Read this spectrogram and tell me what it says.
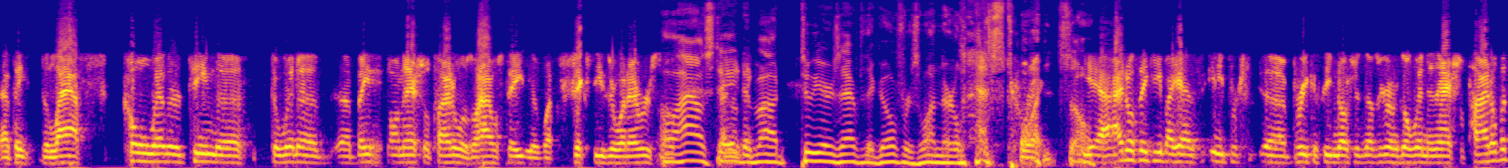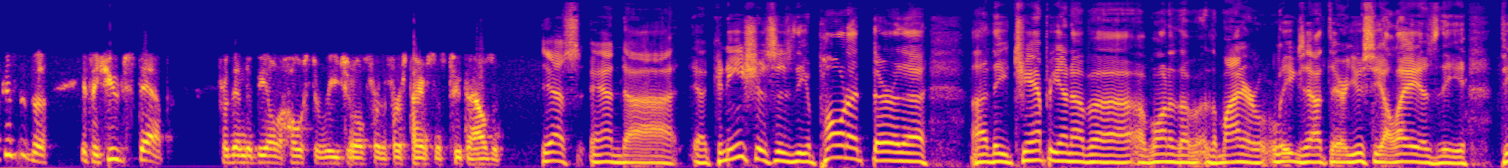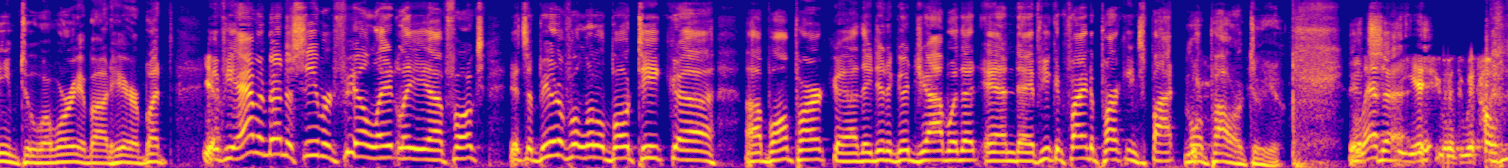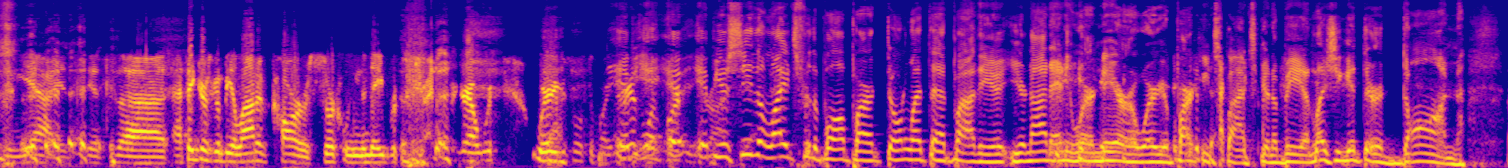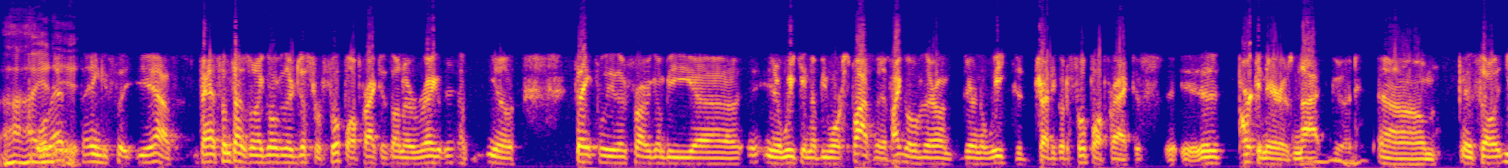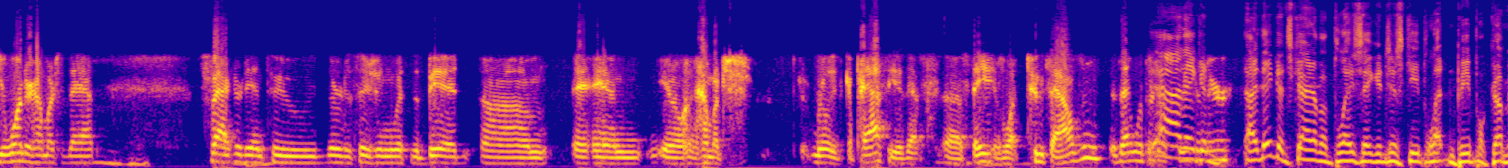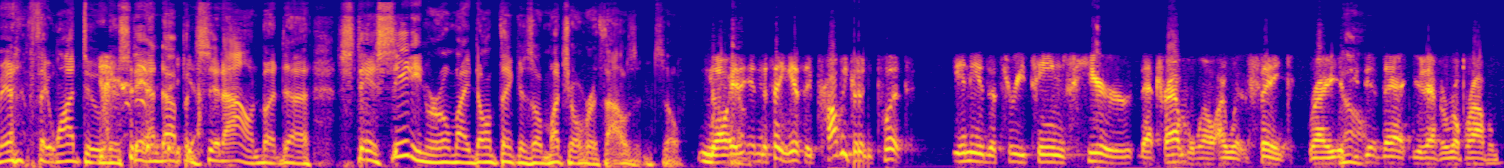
I think the last cold weather team to to win a, a baseball national title was Ohio State in the what 60s or whatever. So Ohio State about two years after the Gophers won their last one. So yeah, I don't think anybody has any pre- uh, preconceived notion that they're going to go win the national title. But this is a it's a huge step for them to be able to host a regional for the first time since 2000. Yes, and uh, uh, Canisius is the opponent. They're the uh, the champion of uh, of one of the the minor leagues out there. UCLA is the team to uh, worry about here. But if you haven't been to Siebert Field lately, uh, folks, it's a beautiful little boutique uh, uh, ballpark. Uh, they did a good job with it, and uh, if you can find a parking spot, more power to you. Well, that's uh, the issue with with hosting. Yeah, it's, it's uh, I think there's going to be a lot of cars circling the neighborhood trying to figure out where where you're supposed to park. There If, if, if you see the lights for the ballpark, don't let that bother you. You're not anywhere near where your parking spot's going to be unless you get there at dawn. Uh, Well, it- that's the thing. It's, yeah, Pat. Sometimes when I go over there just for football practice on a regular, you know, thankfully there's probably going to be, uh, you know, weekend there'll be more spots. But if I go over there on during the week to try to go to football practice, it, it, parking there is not good. Um, and so you wonder how much of that factored into their decision with the bid, um, and, and you know how much really the capacity of that uh, stadium is what two thousand? Is that what they're Yeah, they could. there? I think it's kind of a place they could just keep letting people come in if they want to to stand up and sit down. But uh, stay seating room, I don't think is a much over a thousand. So No, and, and the thing is, they probably couldn't put any of the three teams here that travel well. I wouldn't think, right? If No. you did that, you'd have a real problem.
